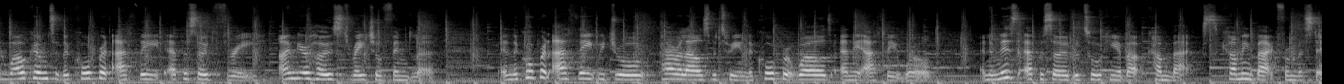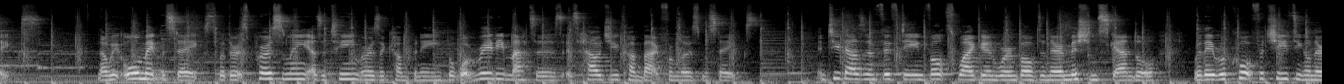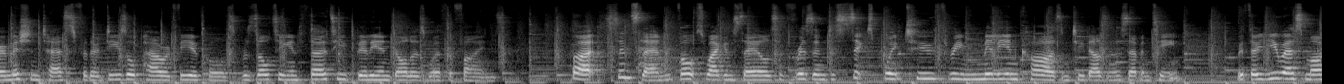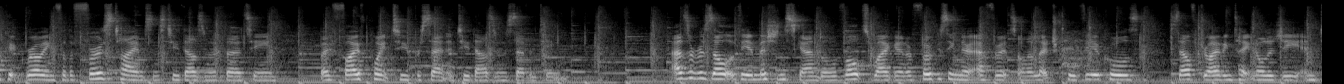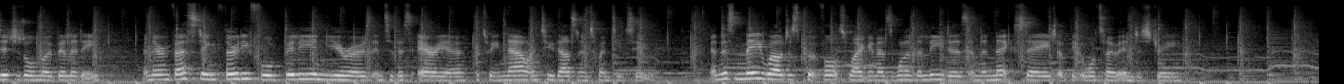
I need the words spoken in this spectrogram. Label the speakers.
Speaker 1: and welcome to the Corporate Athlete Episode 3. I'm your host, Rachel Findler. In the Corporate Athlete, we draw parallels between the corporate world and the athlete world. And in this episode, we're talking about comebacks, coming back from mistakes. Now, we all make mistakes, whether it's personally, as a team, or as a company, but what really matters is how do you come back from those mistakes? In 2015, Volkswagen were involved in their emissions scandal where they were caught for cheating on their emission tests for their diesel powered vehicles, resulting in $30 billion worth of fines. But since then, Volkswagen sales have risen to 6.23 million cars in 2017, with their US market growing for the first time since 2013 by 5.2% in 2017. As a result of the emission scandal, Volkswagen are focusing their efforts on electrical vehicles, self driving technology, and digital mobility and they're investing 34 billion euros into this area between now and 2022. And this may well just put Volkswagen as one of the leaders in the next stage of the auto industry.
